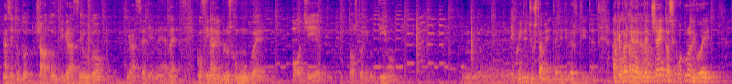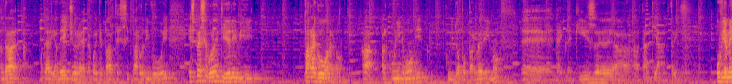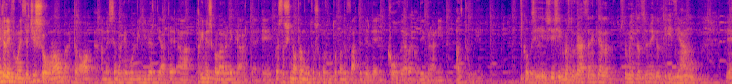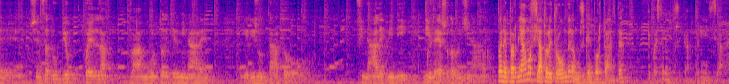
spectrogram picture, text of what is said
Innanzitutto ciao a tutti, grazie Ugo, grazie a DMR. Confinare il blues comunque oggi è piuttosto riduttivo. E quindi giustamente vi divertite. Anche perché leggendo, se qualcuno di voi andrà magari a leggere da qualche parte si parla di voi e spesso e volentieri vi paragonano a alcuni nomi, di cui dopo parleremo, eh, dai Black Keys a, a, tanti altri. Ovviamente le influenze ci sono, beh, però a me sembra che voi vi divertiate a rimescolare le carte e questo si nota molto soprattutto quando fate delle cover o dei brani altrui. Dico bene. Sì, sì, sì, questo grazie anche alla strumentazione che utilizziamo, eh, senza dubbio quella va molto a determinare il risultato finale, quindi diverso dall'originale. Poi ne parliamo, fiato alle trombe, la musica è importante e questa è la musica per iniziare.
